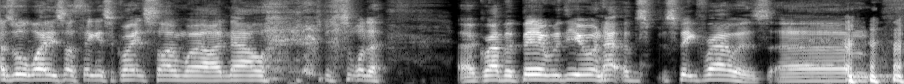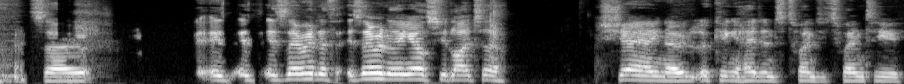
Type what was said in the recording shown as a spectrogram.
as always, I think it's a great sign where I now just want to uh, grab a beer with you and, and speak for hours. Um, so, is, is, is, there anything, is there anything else you'd like to share? You know, looking ahead into 2020,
